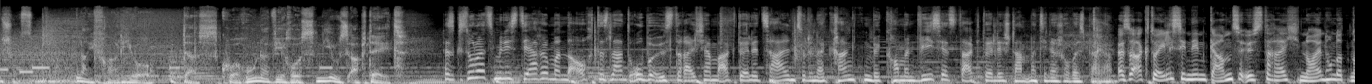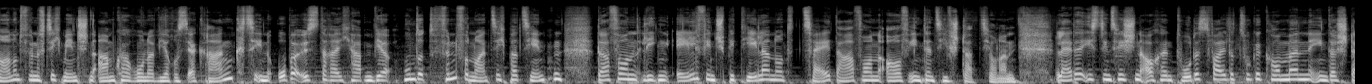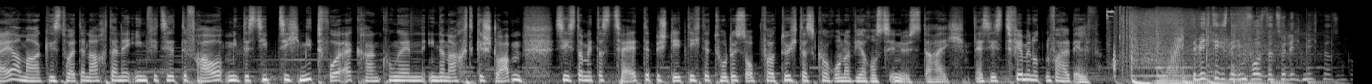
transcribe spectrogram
Schuss. Live Radio, das Coronavirus News Update. Das Gesundheitsministerium und auch das Land Oberösterreich haben aktuelle Zahlen zu den Erkrankten bekommen. Wie ist jetzt der aktuelle Stand, Martina Schobesberger? Also aktuell sind in ganz Österreich 959 Menschen am Coronavirus erkrankt. In Oberösterreich haben wir 195 Patienten. Davon liegen elf in Spitälern und zwei davon auf Intensivstationen. Leider ist inzwischen auch ein Todesfall dazugekommen. In der Steiermark ist heute Nacht eine infizierte Frau Mitte 70 mit Vorerkrankungen in der Nacht gestorben. Sie ist damit das zweite bestätigte Todesopfer durch das Coronavirus in Österreich. Es ist vier Minuten vor halb elf. Die wichtigsten Infos natürlich nicht nur zum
